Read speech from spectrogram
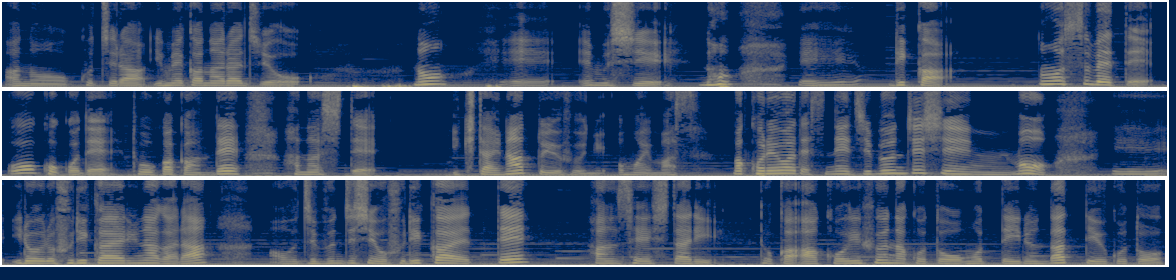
あのこちら「夢かなラジオの」えー、MC の、えー、理科のすべてをここで10日間で話していきたいなというふうに思います。まあ、これはですね、自分自身も、えー、いろいろ振り返りながら、自分自身を振り返って反省したり、とかあこういうふうなことを思っているんだっていうことを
